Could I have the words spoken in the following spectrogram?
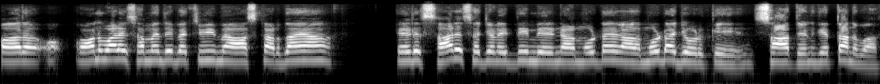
ਔਰ ਆਉਣ ਵਾਲੇ ਸਮੇਂ ਦੇ ਵਿੱਚ ਵੀ ਮੈਂ ਆਸ ਕਰਦਾ ਆ ਜਿਹੜੇ ਸਾਰੇ ਸੱਜਣ ਇੱਦਾਂ ਮੇਰੇ ਨਾਲ ਮੋਢੇ ਨਾਲ ਮੋਢਾ ਜੋੜ ਕੇ ਸਾਥ ਦੇਣਗੇ, ਧੰਨਵਾਦ।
